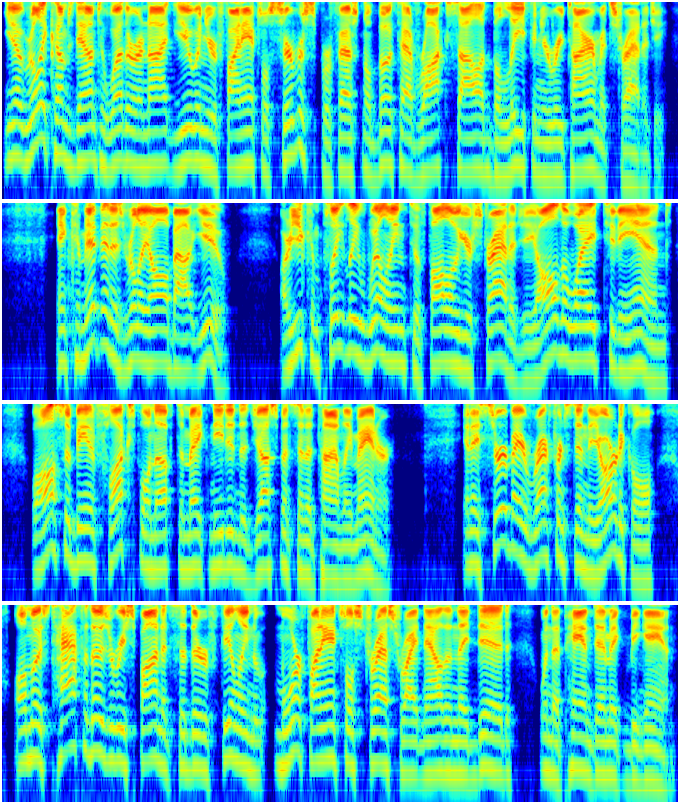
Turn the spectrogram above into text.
you know, it really comes down to whether or not you and your financial service professional both have rock solid belief in your retirement strategy. And commitment is really all about you. Are you completely willing to follow your strategy all the way to the end while also being flexible enough to make needed adjustments in a timely manner? In a survey referenced in the article, almost half of those who responded said they're feeling more financial stress right now than they did when the pandemic began.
